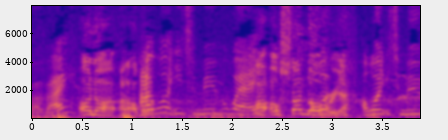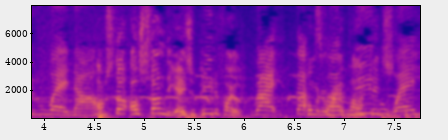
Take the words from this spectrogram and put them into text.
alright? Oh no, I, I, I I, want you to move away. I'll, I'll stand I over here. I want you to move away now. I'm sta- I'll stand here. He's a paedophile. right, that's Coming fine. Move kids. away.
